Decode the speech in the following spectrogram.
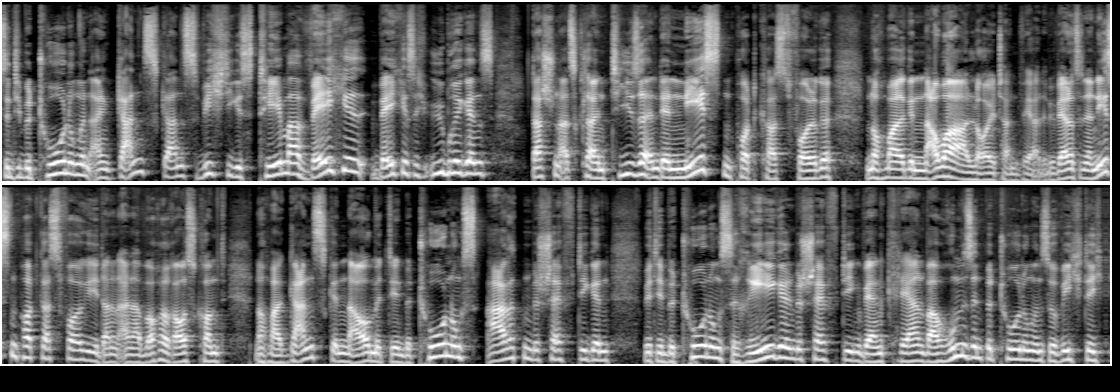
sind die Betonungen ein ganz, ganz wichtiges Thema, welche, welches sich übrigens das schon als kleinen Teaser in der nächsten Podcast-Folge nochmal genauer erläutern werde. Wir werden uns in der nächsten Podcast-Folge, die dann in einer Woche rauskommt, nochmal ganz genau mit den Betonungsarten beschäftigen, mit den Betonungsregeln beschäftigen, werden klären, warum sind Betonungen so wichtig,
